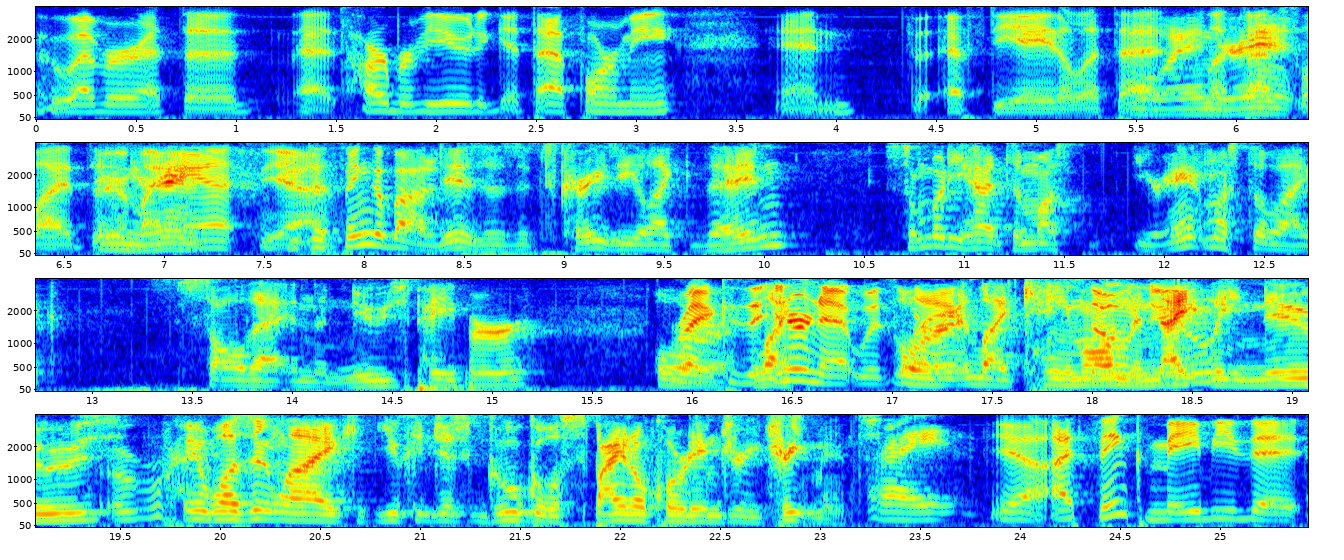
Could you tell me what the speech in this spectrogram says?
whoever at the at Harborview to get that for me, and the FDA to let that let that aunt. slide through. And My your aunt, yeah, The thing about it is, is it's crazy. Like then, somebody had to must your aunt must have like saw that in the newspaper or right, because the like- internet was, or like, it like came so on the new. nightly news. It wasn't like you could just Google spinal cord injury treatments. Right. Yeah, I think maybe that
